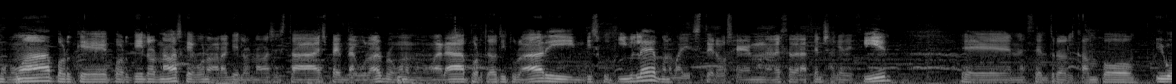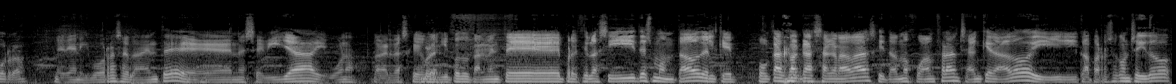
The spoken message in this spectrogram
Monua porque por Keylor Navas, que bueno, ahora Keylor Navas está espectacular, pero bueno, Monua era portero titular y indiscutible. Bueno, Ballesteros en el eje de la defensa, que decir. Eh, en el centro del campo Y borra. Median y Borra, exactamente, en Sevilla. Y bueno, la verdad es que Hombre. un equipo totalmente, por decirlo así, desmontado, del que pocas vacas sagradas, quitando Juanfran, se han quedado. Y Caparrós ha conseguido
